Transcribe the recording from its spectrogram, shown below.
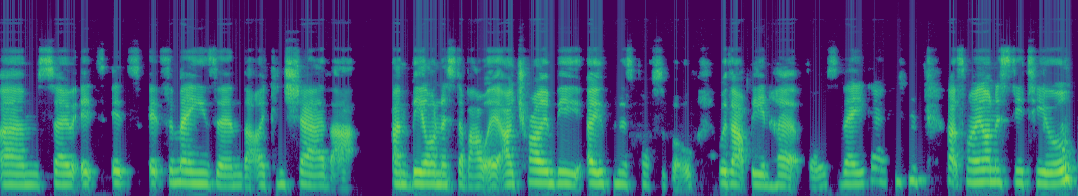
um so it's it's it's amazing that i can share that and be honest about it i try and be open as possible without being hurtful so there you go that's my honesty to you all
